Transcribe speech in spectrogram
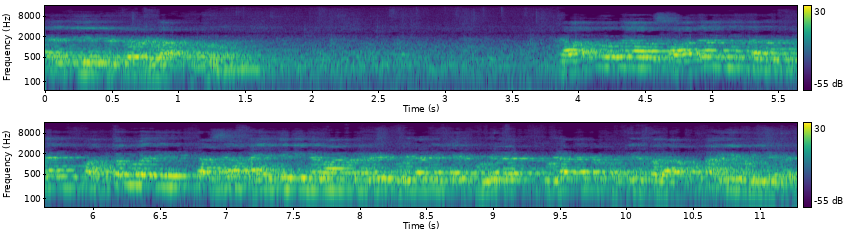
கல்வியை பெற்றவர்களாகவும் காபோதா சாதாரண தரத்துடன் பத்தொன்பது தசம் ஐந்து வீதமானவர்கள் உள்ளடக்க உள்ளடக்கப்பட்டிருப்பதாகவும் அறிய முடிகிறது.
